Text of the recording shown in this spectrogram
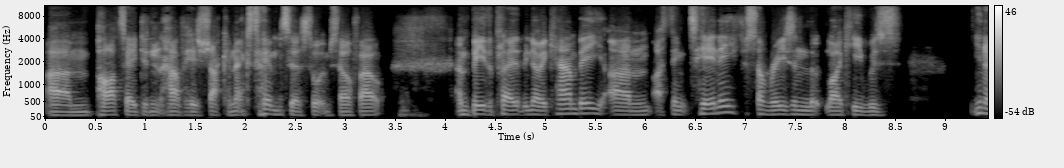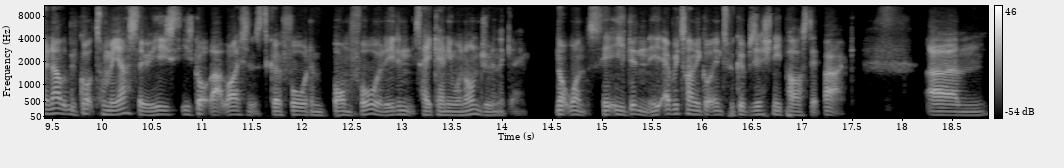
Um, Partey didn't have his Xhaka next to him to sort himself out and be the player that we know he can be. Um, I think Tierney, for some reason, looked like he was. You know, now that we've got Tomiyasu, he's he's got that license to go forward and bomb forward. He didn't take anyone on during the game, not once. He, he didn't. He, every time he got into a good position, he passed it back. Um,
